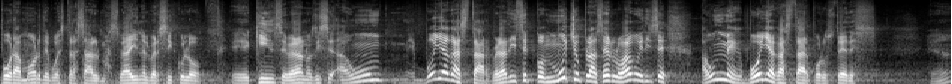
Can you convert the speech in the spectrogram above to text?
por amor de vuestras almas. Ahí en el versículo 15, eh, ¿verdad? Nos dice, aún me voy a gastar, ¿verdad? Dice, con mucho placer lo hago y dice, aún me voy a gastar por ustedes. Eh,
